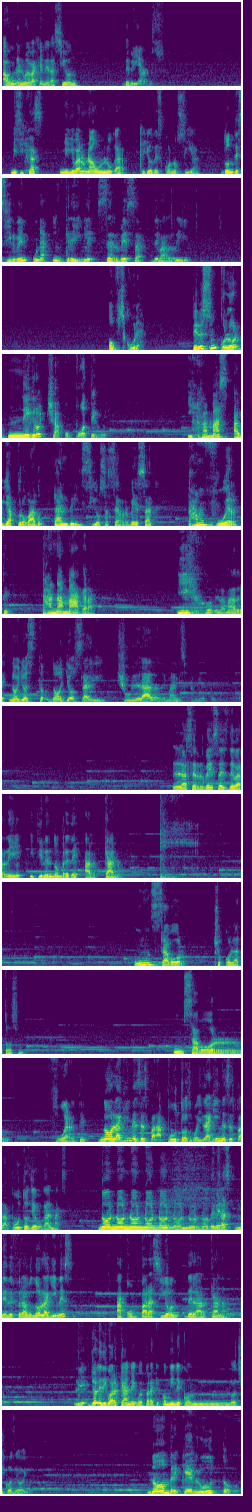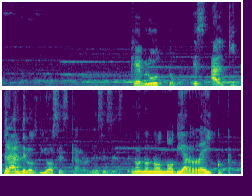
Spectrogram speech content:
a una nueva generación de briagos. Mis hijas me llevaron a un lugar que yo desconocía, donde sirven una increíble cerveza de barril obscura. Pero es un color negro chapopote, güey. Y jamás había probado tan deliciosa cerveza, tan fuerte, tan amagra. Hijo de la madre. No, yo esto, no, yo salí chulada de maíz prieto. La cerveza es de barril y tiene el nombre de Arcano. Un sabor chocolatoso, un sabor fuerte. No, la Guinness es para putos, güey. La Guinness es para putos, Diego Galmax. No, no, no, no, no, no, no, no. De veras, me defraudó la Guinness a comparación de la Arcana. Yo le digo Arcane, güey, para que combine con los chicos de hoy, güey. No, hombre, qué bruto, güey. Qué bruto, güey. Es alquitrán de los dioses, cabrón. Es, es, este, no, no, no, no, diarreico, cabrón.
